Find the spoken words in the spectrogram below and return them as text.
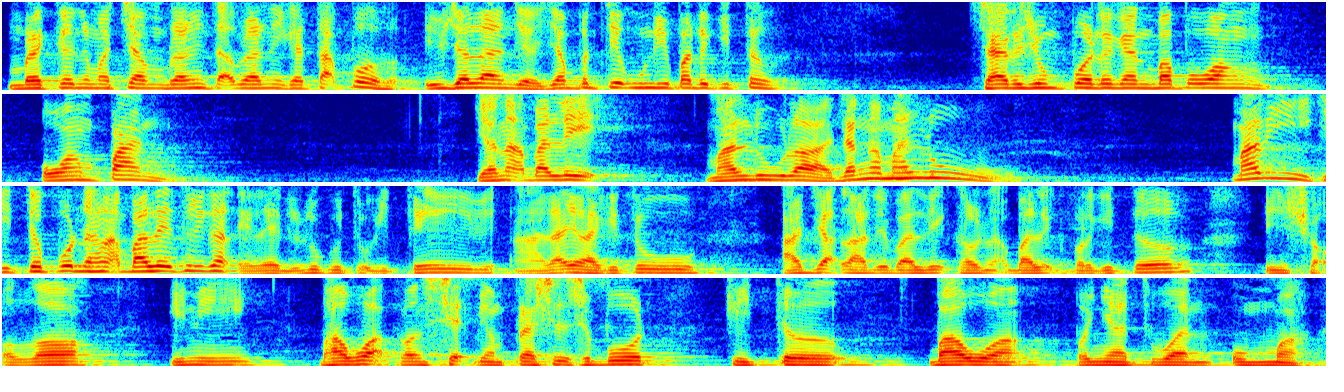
mereka ni macam berani tak berani kata tak apa you jalan je. Yang penting undi pada kita saya ada jumpa dengan bapa orang orang PAN. Yang nak balik malulah. Jangan malu. Mari kita pun dah nak balik tu kan. Eh lah, dulu kutuk kita. Ha, tak payah gitu. Ajaklah dia balik kalau nak balik kepada kita. Insyaallah ini bawa konsep yang presiden sebut kita bawa penyatuan ummah.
